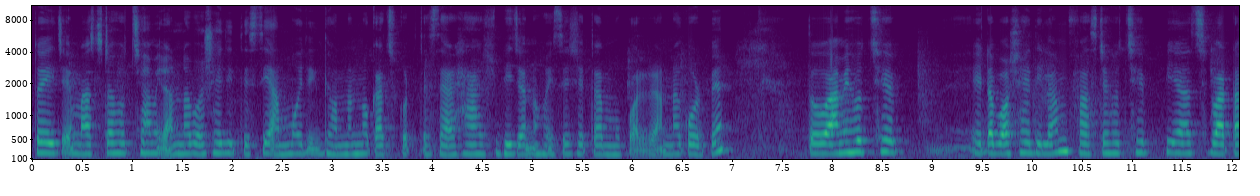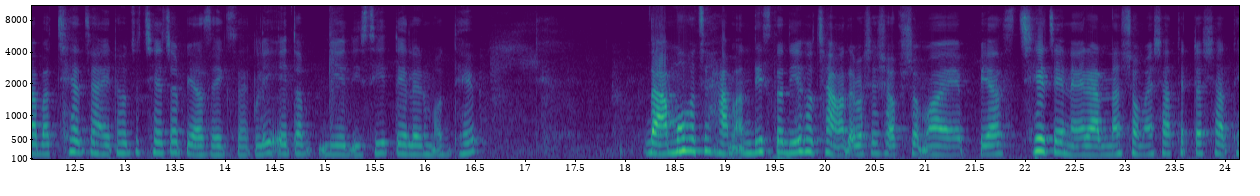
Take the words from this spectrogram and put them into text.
তো এই যে মাছটা হচ্ছে আমি রান্না বসাই দিতেছি আম্মু ওই দিক দিয়ে অন্যান্য কাজ করতেছে আর হাঁস ভিজানো হয়েছে সেটা আম্মু পরে রান্না করবে। তো আমি হচ্ছে, এটা বসাই দিলাম। ফার্স্টে হচ্ছে পেঁয়াজ, বাটা বা ছেঁচা, এটা হচ্ছে ছেঁচা পেঁয়াজ এক্স্যাক্টলি এটা দিয়ে দিছি তেলের মধ্যে। দামও হচ্ছে হামানদিস্তা দিয়ে হচ্ছে আমাদের বাসায় সবসময় পেঁয়াজ ছেঁচে নেয়, রান্নার সময় সাথেরটার সাথে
